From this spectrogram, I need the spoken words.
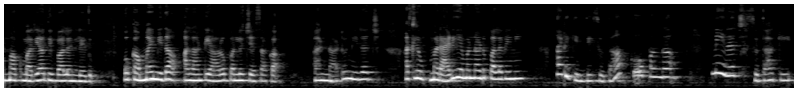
మాకు మర్యాద ఇవ్వాలని లేదు. ఒక అమ్మాయి మీద అలాంటి ఆరోపణలు చేశాక. అన్నాడు నీరజ్. అసలు మా డాడీ ఏమన్నాడు పల్లవిని? అడిగింది సుధా కోపంగా. నీరజ్ సుధాకి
